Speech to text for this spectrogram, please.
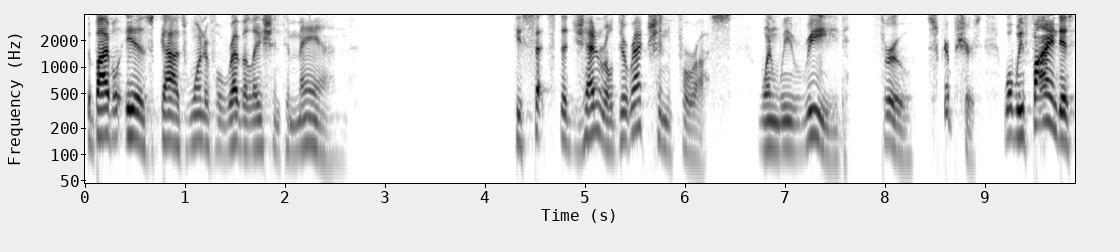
The Bible is God's wonderful revelation to man. He sets the general direction for us when we read through scriptures. What we find is,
